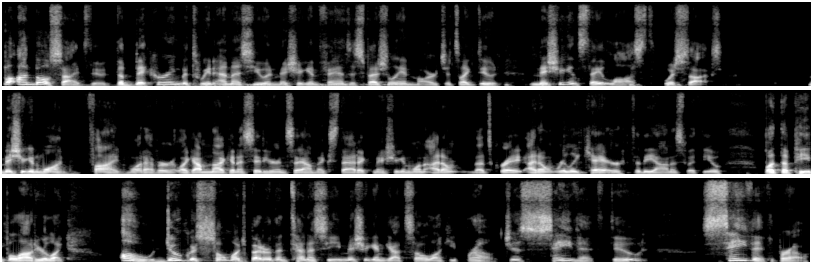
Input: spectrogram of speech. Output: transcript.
but on both sides, dude, the bickering between MSU and Michigan fans, especially in March, it's like, dude, Michigan State lost, which sucks. Michigan won. Fine, whatever. Like, I'm not going to sit here and say I'm ecstatic Michigan won. I don't, that's great. I don't really mm-hmm. care, to be honest with you. But the people out here, like, oh, Duke is so much better than Tennessee. Michigan got so lucky. Bro, just save it, dude. Save it, bro.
